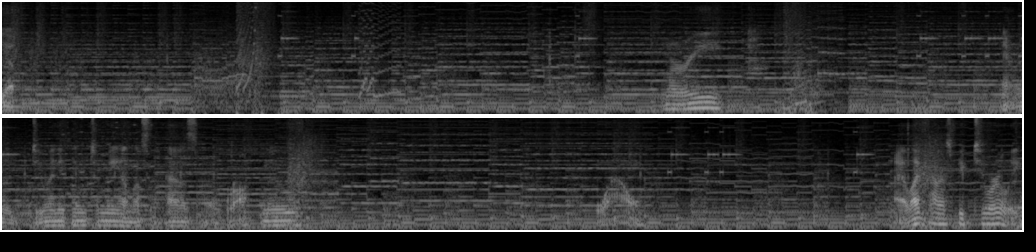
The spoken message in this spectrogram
Yep. Marie can't really do anything to me unless it has a rock move. Wow. I like how I speak too early.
